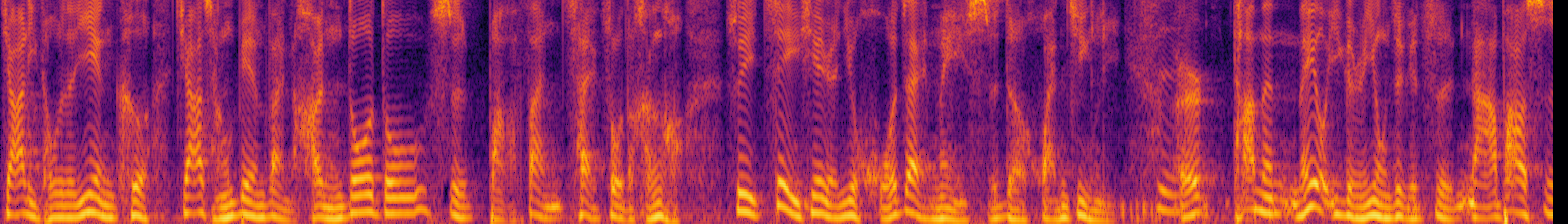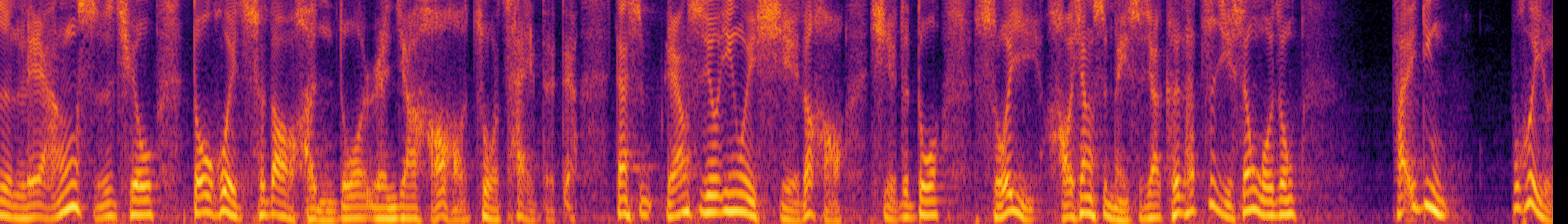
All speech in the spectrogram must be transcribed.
家里头的宴客家常便饭，很多都是把饭菜做得很好，所以这些人就活在美食的环境里。是，而他们没有一个人用这个字，哪怕是梁实秋都会吃到很多人家好好做菜的的。但是梁实秋因为写得好，写得多，所以好像是美食家。可是他自己生活中，他一定不会有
